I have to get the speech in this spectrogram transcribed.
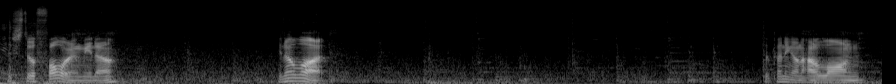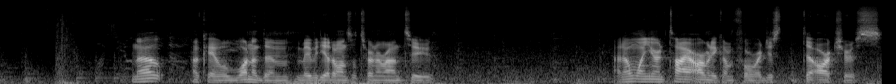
They're still following me though. You know what? Depending on how long... No? Okay, well one of them. Maybe the other ones will turn around too. I don't want your entire army to come forward, just the archers.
